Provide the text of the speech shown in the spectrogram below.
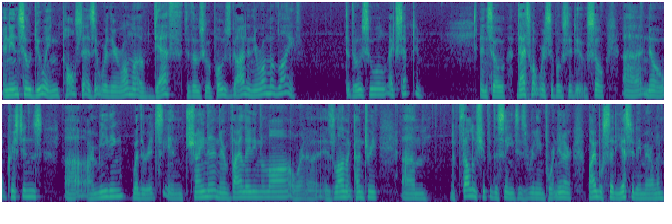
And in so doing, Paul says it we're the aroma of death to those who oppose God and the aroma of life to those who will accept Him. And so that's what we're supposed to do. So, uh, no, Christians uh, are meeting, whether it's in China and they're violating the law or in an Islamic country. Um, the fellowship of the saints is really important. In our Bible study yesterday, Marilyn,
